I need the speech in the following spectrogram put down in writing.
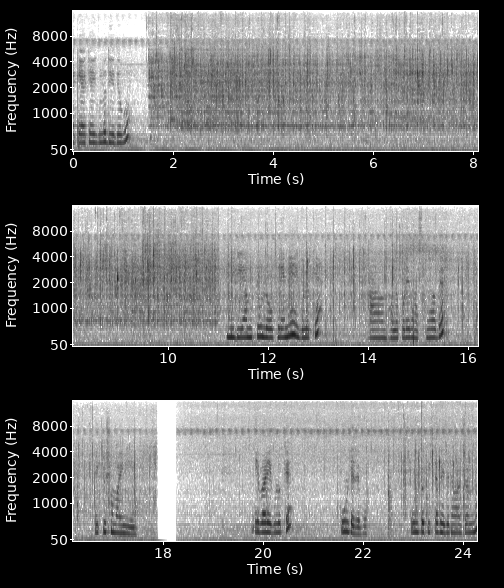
একে একে এগুলো দিয়ে দেব। মিডিয়াম টু লো ফ্লেমে এগুলোকে ভালো করে ভাজতে হবে একটু সময় নিয়ে। এবার এগুলোকে উল্টে দেব। উল্টো পিঠটা ভেজে নেওয়ার জন্য।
